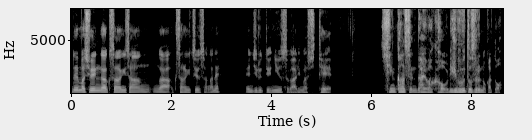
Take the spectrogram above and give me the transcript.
で、まあ、主演が草薙さんが草薙剛さんがね演じるっていうニュースがありまして。新幹線大爆破をリブートするのかと。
